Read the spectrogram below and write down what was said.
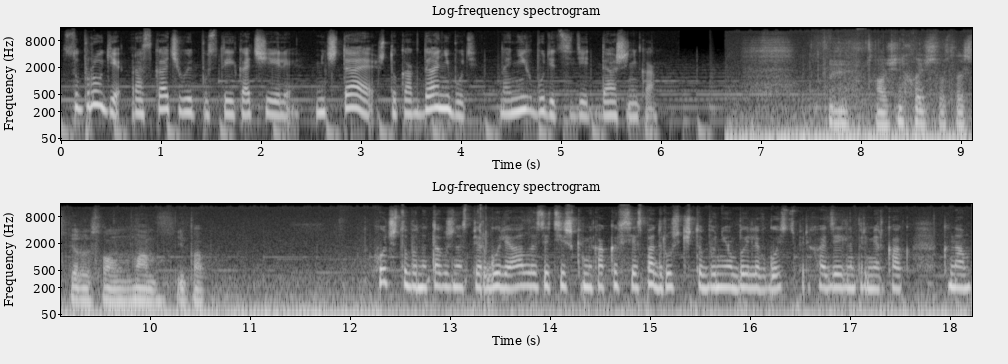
Супруги раскачивают пустые качели, мечтая, что когда-нибудь на них будет сидеть Дашенька. Очень хочется услышать первое слово «мама» и «папа». Хочет, чтобы она также у нас теперь гуляла с детишками, как и все, с подружки, чтобы у нее были в гости, приходили, например, как к нам.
